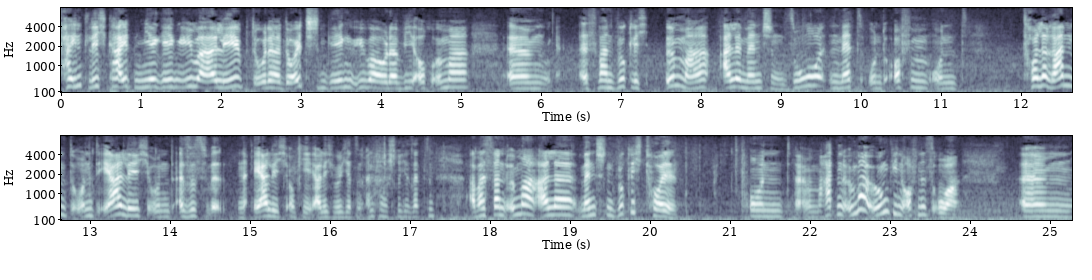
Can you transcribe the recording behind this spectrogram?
Feindlichkeiten mir gegenüber erlebt oder Deutschen gegenüber oder wie auch immer. Ähm, es waren wirklich immer alle Menschen so nett und offen und tolerant und ehrlich und also es, na, ehrlich, okay, ehrlich würde ich jetzt in Anführungsstriche setzen, aber es waren immer alle Menschen wirklich toll und ähm, hatten immer irgendwie ein offenes Ohr. Ähm,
